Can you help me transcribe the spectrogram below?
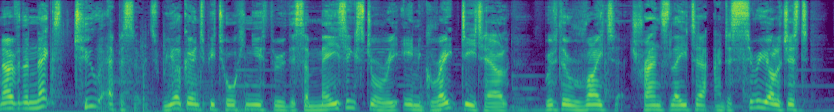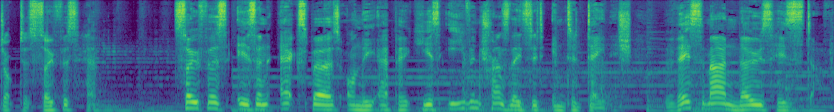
Now, over the next two episodes, we are going to be talking you through this amazing story in great detail with the writer, translator, and Assyriologist Dr. Sophus Helle. Sophus is an expert on the epic, he has even translated it into Danish. This man knows his stuff.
